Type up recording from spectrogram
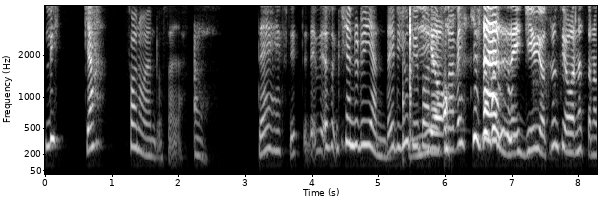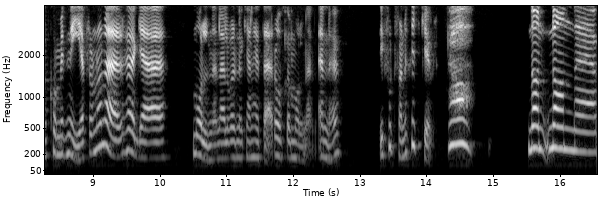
lycka får jag nog ändå säga. Ah. Det är häftigt. Det, alltså, känner du igen dig? Du gjorde ju bara det Ja. för några veckor sedan. Herregud, jag tror inte jag nästan har kommit ner från de där höga molnen eller vad det nu kan heta, rosa molnen ännu. Det är fortfarande skitkul. Ja. Någon, någon eh,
